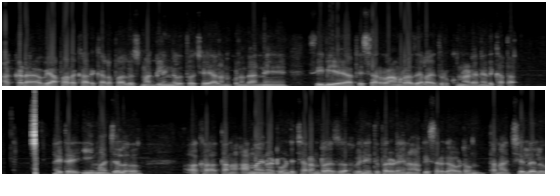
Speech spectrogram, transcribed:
అక్కడ వ్యాపార కార్యకలాపాలు స్మగ్లింగ్లతో చేయాలనుకున్న దాన్ని సిబిఐ ఆఫీసర్ రామరాజు ఎలా ఎదుర్కొన్నాడు అనేది కథ. అయితే ఈ మధ్యలో ఒక తన అన్న అయినటువంటి చరణ్ రాజు అవినీతిపరుడైన ఆఫీసర్ కావడం తన చెల్లెలు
